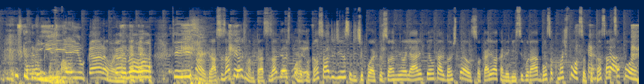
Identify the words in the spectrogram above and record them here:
E aí o cara, mano? Cara, não, que isso? Não, graças a Deus, mano. Graças a Deus, porra. Eu tô cansado disso. De tipo, as pessoas me olharem e perguntarem de onde tu é. Eu sou carioca, neguinho. Segurar a bolsa com mais força. Eu tô cansado dessa porra.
